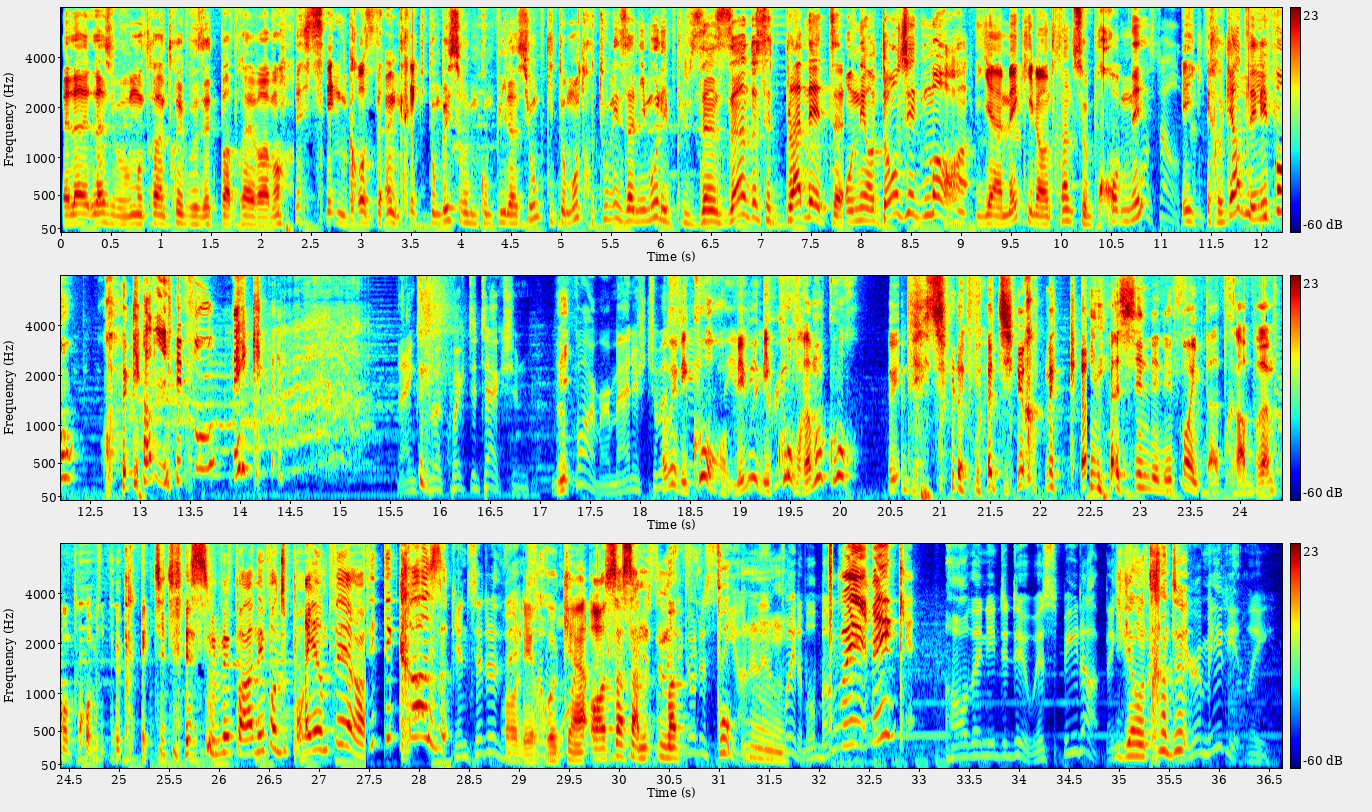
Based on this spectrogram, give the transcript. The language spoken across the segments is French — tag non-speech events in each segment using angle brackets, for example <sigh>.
Et là, là, je vais vous montrer un truc, vous êtes pas prêts, vraiment. <laughs> C'est une grosse dinguerie. Je suis tombé sur une compilation qui te montre tous les animaux les plus zinzins de cette planète. On est en danger de mort. hein. Il y a un mec, il est en train de se promener et et regarde l'éléphant. <laughs> Regarde l'éléphant, mec. Mais- Ah oui, mais cours. Mais oui, mais cours, vraiment cours. Oui, mais <laughs> sous la voiture, mec. Imagine l'éléphant, il t'attrape vraiment premier degré. Tu te fais soulever par un éléphant, tu peux rien faire. Tu t'écrases. Oh les requins. Oh ça, ça m'a fou. Oui, mec. Il est en train de.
